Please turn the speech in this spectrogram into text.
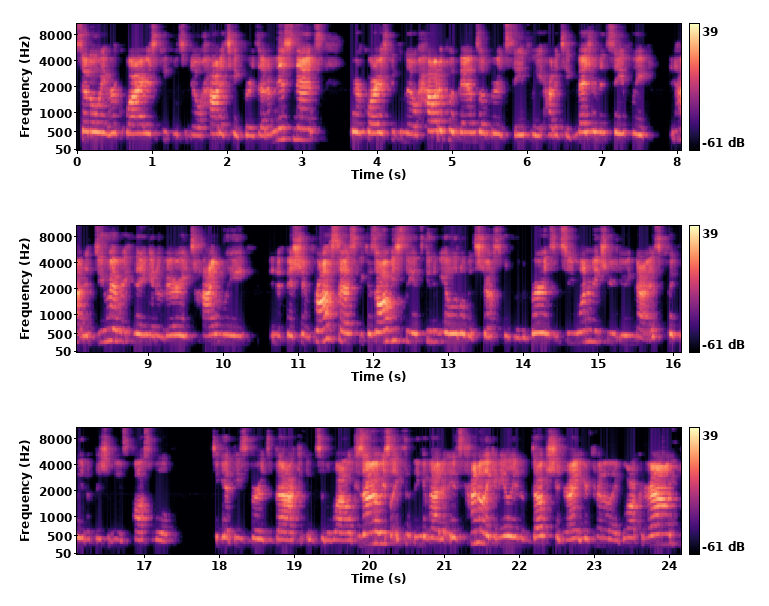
So it requires people to know how to take birds out of mist nets. It requires people to know how to put bands on birds safely, how to take measurements safely, and how to do everything in a very timely and efficient process because obviously it's going to be a little bit stressful for the birds. And so you want to make sure you're doing that as quickly and efficiently as possible to get these birds back into the wild. Because I always like to think about it, it's kind of like an alien abduction, right? You're kind of like walking around,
